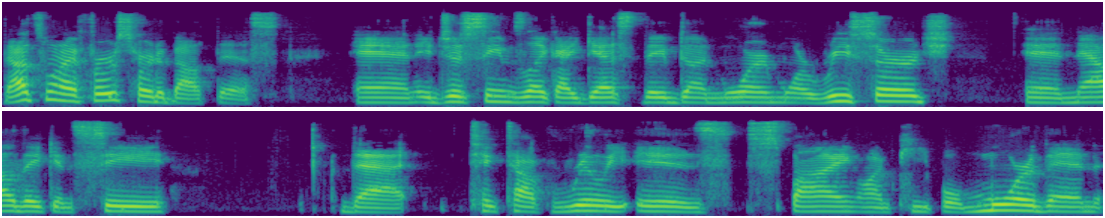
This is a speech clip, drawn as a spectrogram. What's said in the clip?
That's when I first heard about this. And it just seems like I guess they've done more and more research and now they can see that TikTok really is spying on people more than,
